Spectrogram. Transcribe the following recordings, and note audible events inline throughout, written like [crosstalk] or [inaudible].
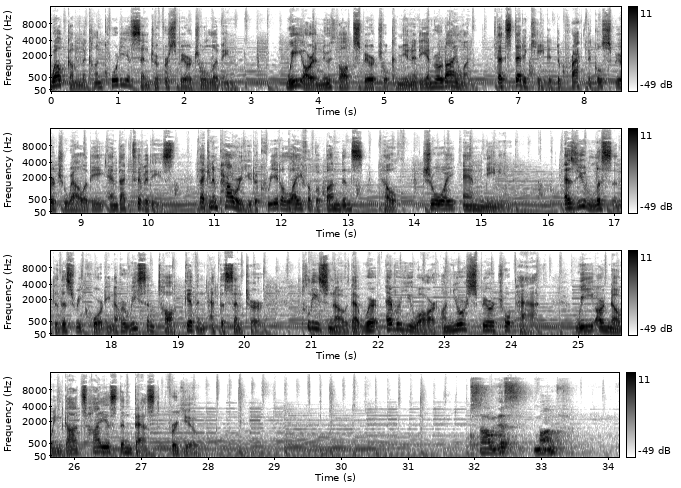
Welcome to Concordia Center for Spiritual Living. We are a New Thought spiritual community in Rhode Island that's dedicated to practical spirituality and activities that can empower you to create a life of abundance, health, joy, and meaning. As you listen to this recording of a recent talk given at the center, please know that wherever you are on your spiritual path, we are knowing God's highest and best for you. So, this month,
